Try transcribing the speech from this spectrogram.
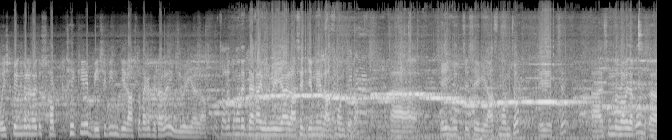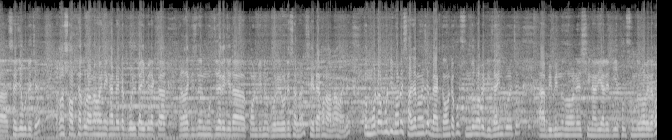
ওয়েস্ট বেঙ্গলের হয়তো সব থেকে বেশি দিন যে রাস্তা থাকে সেটা হলো এই উলবেরিয়ার রাস তো চলো তোমাদের দেখাই উলবেরিয়ার রাসের যে মেন রাসমঞ্চটা এই হচ্ছে সেই রাসমঞ্চ এই হচ্ছে সুন্দরভাবে দেখো সেজে উঠেছে। এখন সব ঠাকুর আনা হয়নি এখানটা একটা গোল টাইপের একটা রাধাকৃষ্ণের মূর্তি থাকে, যেটা কন্টিনিউ ঘুরে রোটেশন হয়, সেটা এখন আনা হয়নি। তো মোটামুটিভাবে সাজানো হয়েছে ব্যাকগ্রাউন্ডটা খুব সুন্দরভাবে ডিজাইন করেছে বিভিন্ন ধরনের সিনারিয়ারে দিয়ে খুব সুন্দরভাবে দেখো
